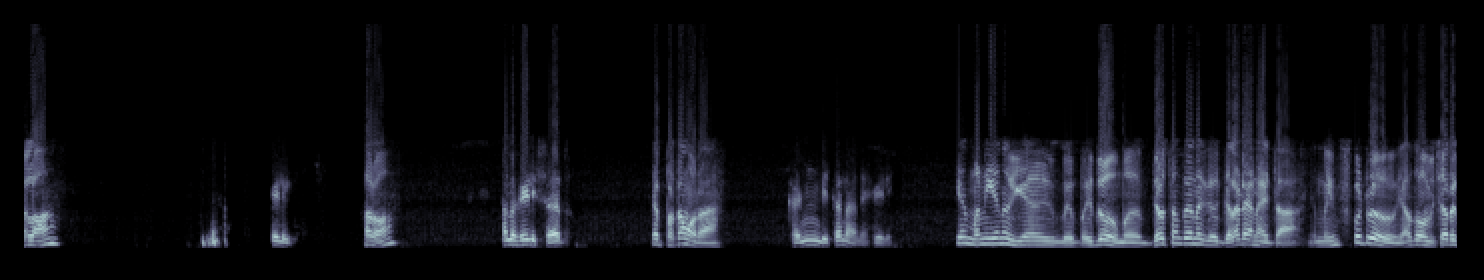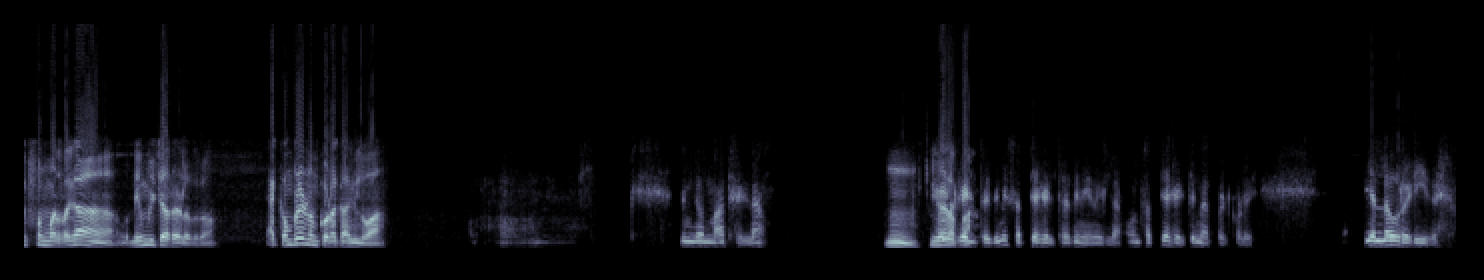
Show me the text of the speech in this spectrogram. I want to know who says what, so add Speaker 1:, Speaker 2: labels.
Speaker 1: Hello
Speaker 2: ಹೇಳಿ.
Speaker 1: Hello
Speaker 2: hello ಹೇಳಿ sir
Speaker 1: ಏ ಪ್ರಥಮ್ ಅವರಾ?
Speaker 2: ಖಂಡಿತ ನಾನೇ ಹೇಳಿ.
Speaker 1: ಏನು ಮನೆ ಏನು ಏ- ಬ- ಬ- ಇದು ಮ- ದೇವಸ್ಥಾನದ ಏನೋ ಗಲಾಟೆ ಏನಾಯ್ತಾ ನಿಮ್ಮ ಇನ್ಸ್ಪೆಕ್ಟ್ರು ಯಾವುದೋ ವಿಚಾರಕ್ಕೆ ಫೋನ್ ಮಾಡಿದಾಗ ನಿಮ್ಮ ವಿಚಾರ ಹೇಳಿದ್ರು. ಯಾಕೆ ಕಂಪ್ಲೇಂಟ್ ಒಂದು ಕೊಡೋಕ್ಕಾಗಿಲ್ವಾ?
Speaker 2: ನಿಮ್ಗೆ ಒಂದು ಮಾತು ಹೇಳ
Speaker 1: ಹ್ಞೂ ಹೇಳಪ್ಪ.
Speaker 2: ಹೇಳ್ತಾ ಇದ್ದೀನಿ ಸತ್ಯ ಹೇಳ್ತಾ ಇದ್ದೀನಿ ಏನಿಲ್ಲ. ಒಂದು ಸತ್ಯ ಹೇಳ್ತೀನಿ ನೆನಪಿಟ್ಕೊಳ್ಳಿ. ಎಲ್ಲವೂ ರೆಡಿ ಇದೆ.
